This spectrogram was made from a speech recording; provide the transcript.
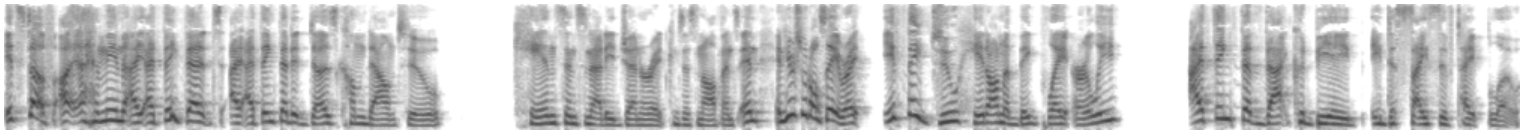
it's tough. I, I mean, I, I, think that, I, I think that it does come down to can Cincinnati generate consistent offense? And, and here's what I'll say, right? If they do hit on a big play early, I think that that could be a, a decisive type blow.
